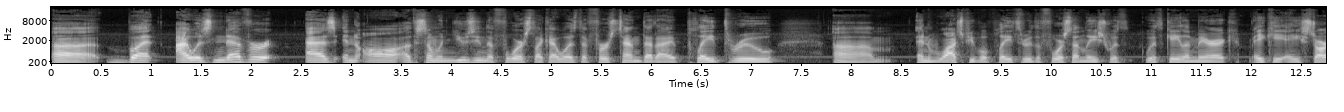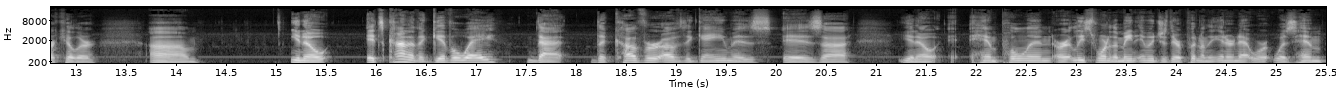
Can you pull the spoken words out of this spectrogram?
Uh, but I was never as in awe of someone using the Force like I was the first time that I played through um, and watched people play through the Force Unleashed with with Galen Marek, aka Starkiller. Um, you know, it's kind of a giveaway that the cover of the game is is uh, you know him pulling, or at least one of the main images they were putting on the internet was him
